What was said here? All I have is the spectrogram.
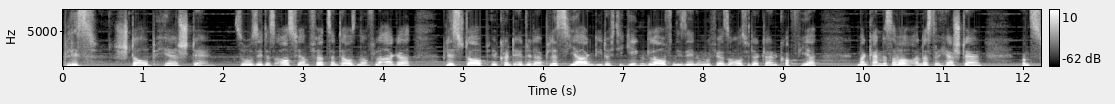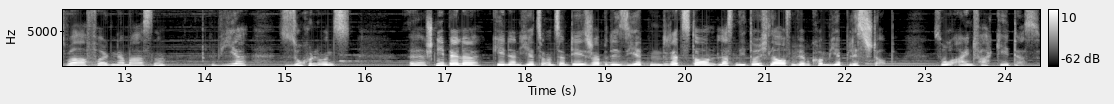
Blissstaub herstellen. So sieht es aus. Wir haben 14.000 auf Lager. Blissstaub. Ihr könnt entweder Bliss jagen, die durch die Gegend laufen. Die sehen ungefähr so aus wie der kleine Kopf hier. Man kann das aber auch anders herstellen. Und zwar folgendermaßen. Wir suchen uns äh, Schneebälle, gehen dann hier zu unserem destabilisierten Redstone, lassen die durchlaufen. Wir bekommen hier Blissstaub. So einfach geht das.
